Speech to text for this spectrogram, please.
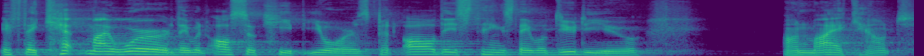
If they kept my word, they would also keep yours. But all these things they will do to you on my account,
